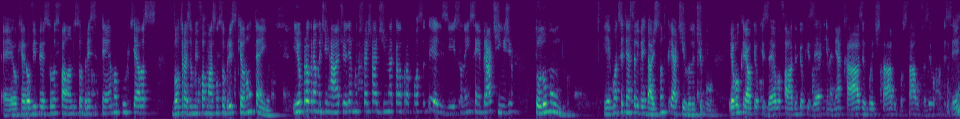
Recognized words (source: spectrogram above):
É, eu quero ouvir pessoas falando sobre esse tema porque elas vão trazer uma informação sobre isso que eu não tenho. E o programa de rádio ele é muito fechadinho naquela proposta deles e isso nem sempre atinge todo mundo. E aí quando você tem essa liberdade tanto criativa do tipo eu vou criar o que eu quiser, eu vou falar do que eu quiser aqui na minha casa, eu vou editar, vou postar, vou fazer, vou acontecer,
